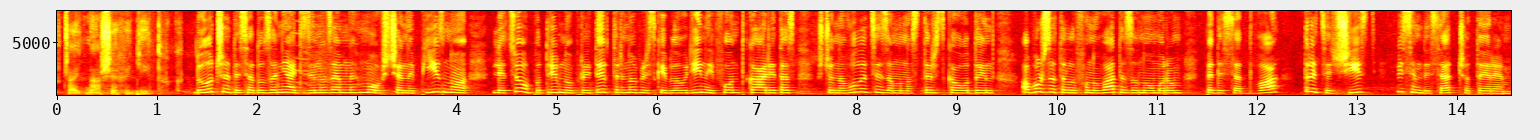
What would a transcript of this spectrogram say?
вчать наших діток. Долучитися до занять з іноземних мов ще не пізно. Для цього потрібно прийти в Тернопільський благодійний фонд Карітас, що на вулиці Замонастирська, 1, або ж зателефонувати за номером 52 36 84.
